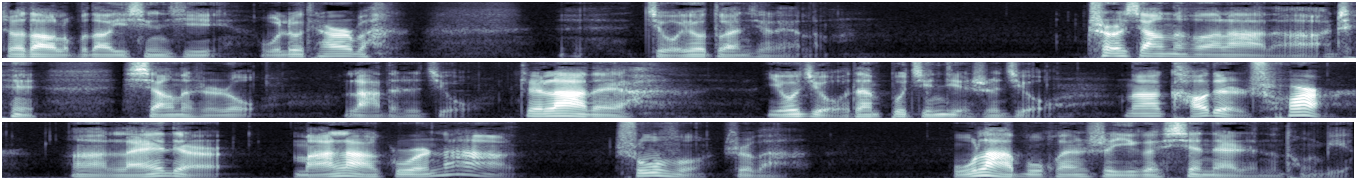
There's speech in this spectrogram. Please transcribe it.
做到了不到一星期五六天吧，酒又端起来了，吃香的喝辣的啊，这香的是肉，辣的是酒，这辣的呀有酒，但不仅仅是酒，那烤点串儿啊，来点麻辣锅，那舒服是吧？无辣不欢是一个现代人的通病，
